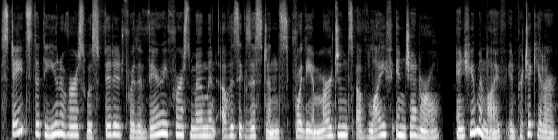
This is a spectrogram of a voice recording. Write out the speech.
states that the universe was fitted for the very first moment of its existence for the emergence of life in general and human life in particular.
